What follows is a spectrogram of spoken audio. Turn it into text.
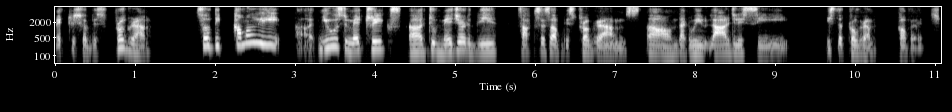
metrics of this program. So the commonly uh, used metrics uh, to measure the success of these programs um, that we largely see is the program coverage,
